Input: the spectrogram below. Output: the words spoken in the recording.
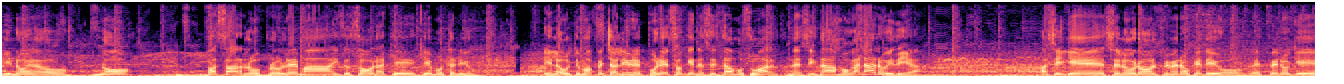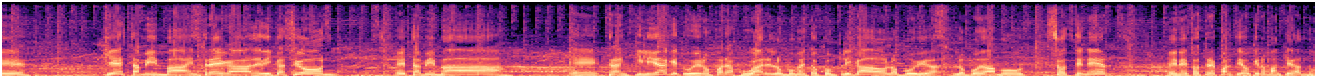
y no, no pasar los problemas y sus obras que, hemos tenido. Y la última fecha libre, por eso que necesitamos sumar, necesitábamos ganar hoy día. Así que se logró el primer objetivo. Espero que, que esta misma entrega, dedicación, esta misma eh, tranquilidad que tuvieron para jugar en los momentos complicados lo, lo podamos sostener en estos tres partidos que nos van quedando.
